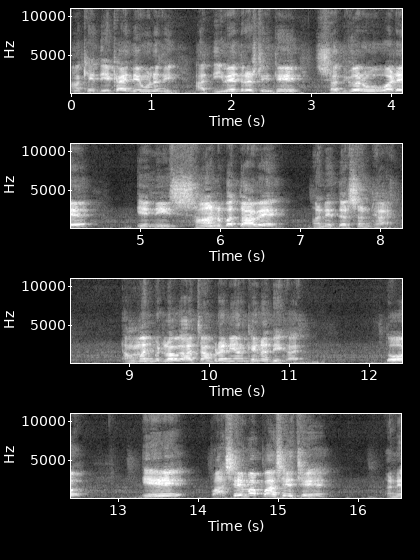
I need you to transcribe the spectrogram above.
આંખે દેખાય તેવું નથી. આ દિવ્ય દ્રષ્ટિથી સદગુરુ વડે એની શાન બતાવે અને દર્શન થાય. આમ જ મતલબ આ ચામડાની આંખે ન દેખાય. તો એ પાસેમાં પાસે છે અને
